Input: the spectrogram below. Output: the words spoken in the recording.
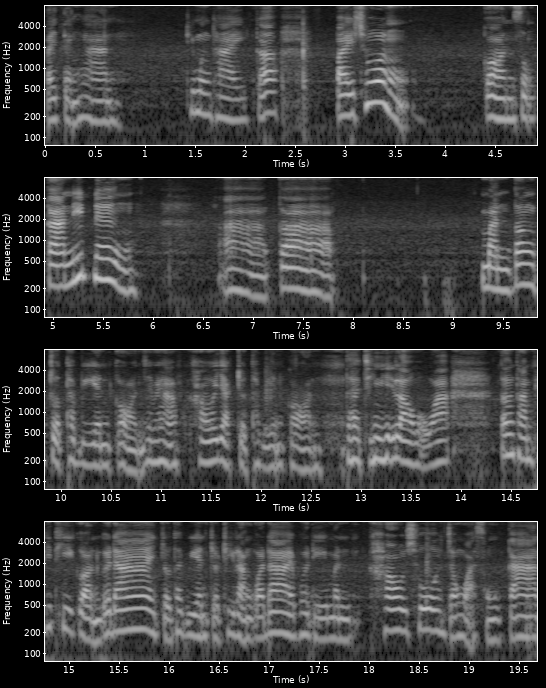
ไปแต่งงานที่เมืองไทยก็ไปช่วงก่อนสงการนิดนึงอ่าก็ มันต้องจดทะเบียนก่อนใช่ไหมคะเขาอยากจดทะเบียนก่อน แต่ทีนี้เราบอกว่าต้องทำพิธีก่อนก็ได้ จดทะเบียนจดทีหลังก็ได้ พอดีมันเข้าช่วงจังหวะสงการ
